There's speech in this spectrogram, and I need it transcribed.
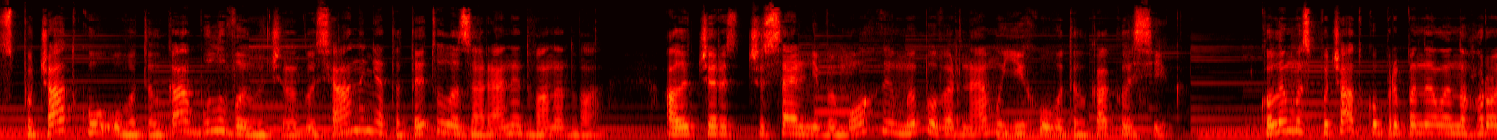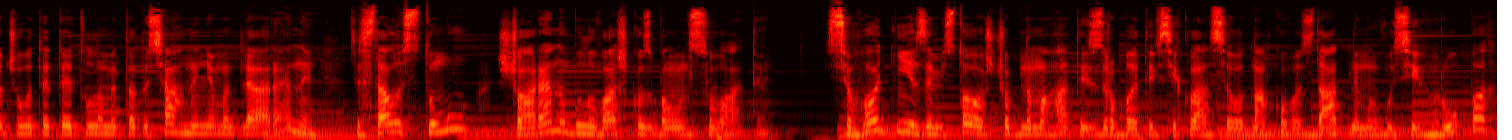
Спочатку у ВТЛК було вилучено досягнення та титули з арени 2 на 2 але через чисельні вимоги ми повернемо їх у ВТЛК Classic. Коли ми спочатку припинили нагороджувати титулами та досягненнями для арени, це сталося тому, що арену було важко збалансувати. Сьогодні, замість того, щоб намагатись зробити всі класи однаково здатними в усіх групах,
